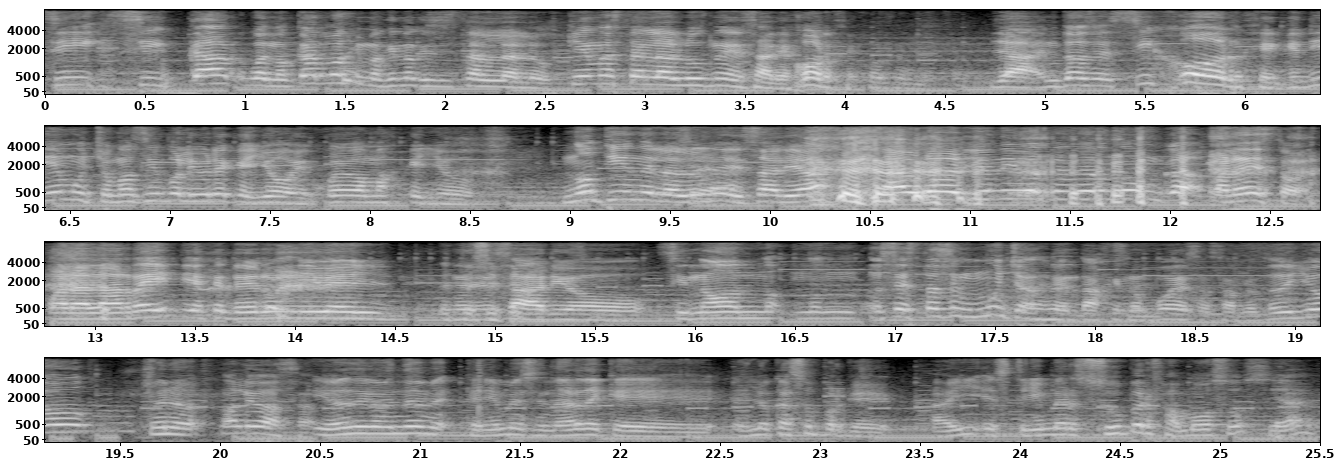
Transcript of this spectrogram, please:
si, si Car bueno, Carlos imagino que sí está en la luz. ¿Quién no está en la luz necesaria? Jorge. Ya, entonces si Jorge, que tiene mucho más tiempo libre que yo y juega más que yo, no tiene la luz necesaria, cabrón, yo no iba a tener nunca. Para esto, para la raid tienes que tener un nivel necesario. Si no, no, no- o sea, estás en muchas desventajas y no puedes hacerlo. Entonces yo Bueno, no lo iba a hacer. y básicamente me quería mencionar de que es lo caso porque hay streamers súper famosos, ¿ya?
